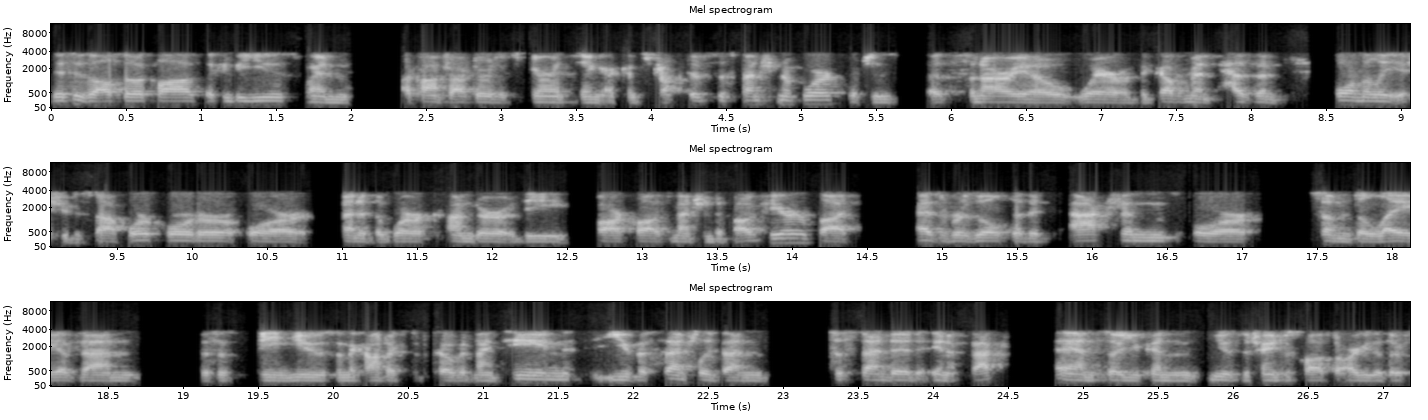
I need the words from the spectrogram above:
This is also a clause that can be used when a contractor is experiencing a constructive suspension of work, which is a scenario where the government hasn't formally issued a stop work order or suspended the work under the bar clause mentioned above here, but as a result of its actions or some delay of them. this is being used in the context of COVID-19, you've essentially been suspended in effect. And so you can use the changes clause to argue that there's,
